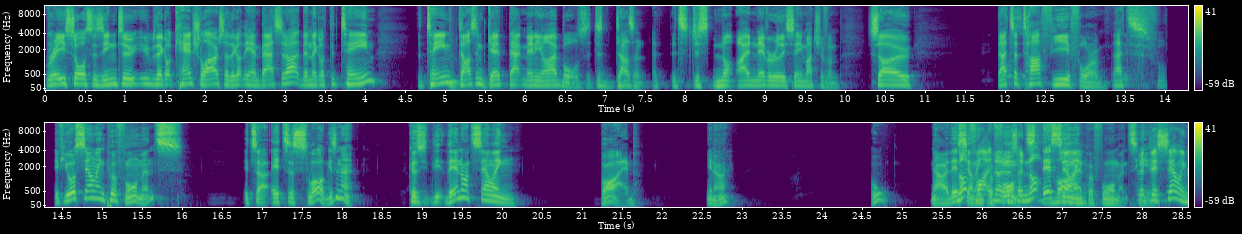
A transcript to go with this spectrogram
resources into. They got Cancellara, so they got the ambassador, then they got the team. The team doesn't get that many eyeballs. It just doesn't. It's just not. I never really see much of them. So that's a tough year for them. That's If you're selling performance, it's a it's a slog, isn't it? Because they're not selling vibe, you know. Oh, No, they're Not selling Vi- no, no, so not they're selling performance here. But they're selling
